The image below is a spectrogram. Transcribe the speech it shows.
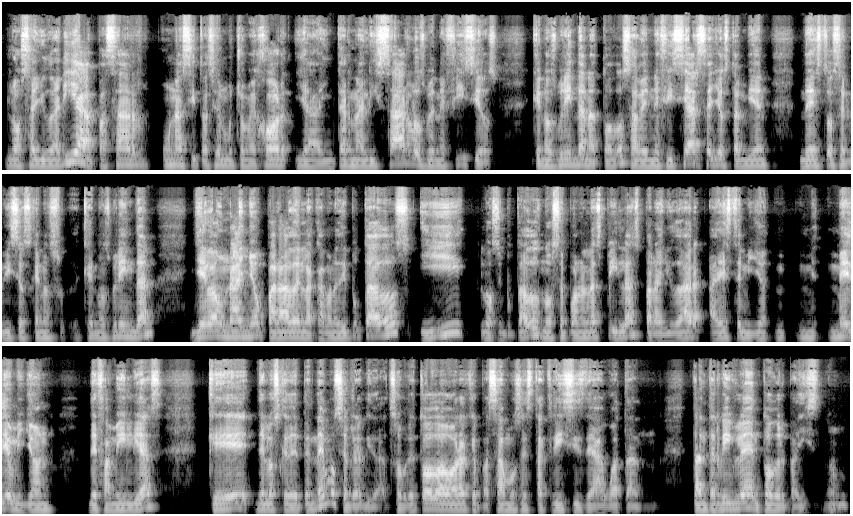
los ayudaría a pasar una situación mucho mejor y a internalizar los beneficios que nos brindan a todos, a beneficiarse ellos también de estos servicios que nos, que nos brindan, lleva un año parada en la Cámara de Diputados y los diputados no se ponen las pilas para ayudar a este millón, medio millón de familias que, de los que dependemos en realidad, sobre todo ahora que pasamos esta crisis de agua tan, tan terrible en todo el país, ¿no?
